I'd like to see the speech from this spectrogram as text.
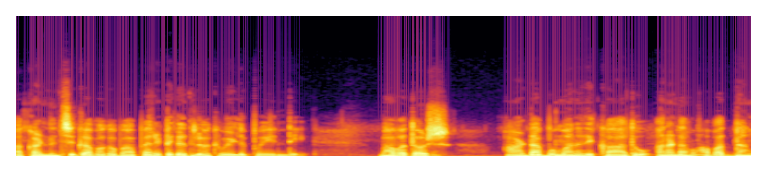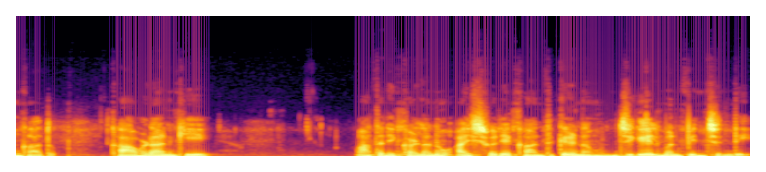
అక్కడి నుంచి గబగబా పెరటి గదిలోకి వెళ్ళిపోయింది. భవతోష్ ఆ డబ్బు మనది కాదు అనడం అబద్ధం కాదు. కావడానికి అతని కళ్ళను ఐశ్వర్య కిరణం జిగేల్మనిపించింది.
